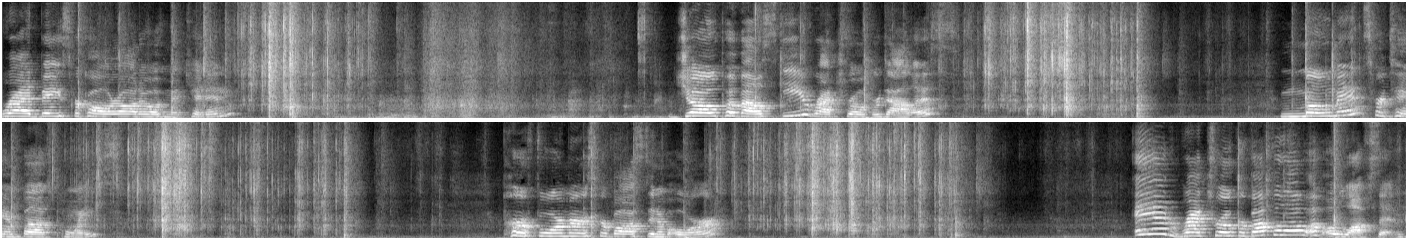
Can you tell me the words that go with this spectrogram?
Red base for Colorado of MacKinnon. Joe Pavelski, retro for Dallas. Moments for Tampa of Points. Performers for Boston of Orr. And retro for Buffalo of Olofsson.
